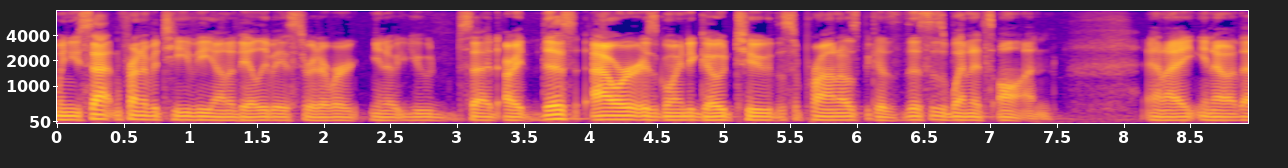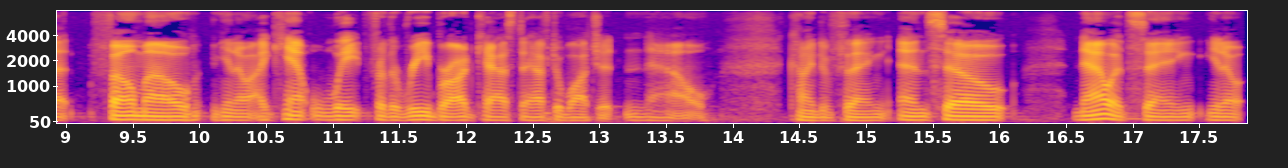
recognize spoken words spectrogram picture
when you sat in front of a TV on a daily basis or whatever you know you said all right this hour is going to go to The Sopranos because this is when it's on and I you know that FOMO you know I can't wait for the rebroadcast I have to watch it now kind of thing. And so now it's saying you know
